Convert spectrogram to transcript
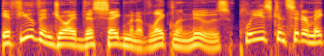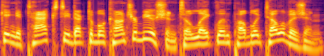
If you've enjoyed this segment of Lakeland News, please consider making a tax-deductible contribution to Lakeland Public Television.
